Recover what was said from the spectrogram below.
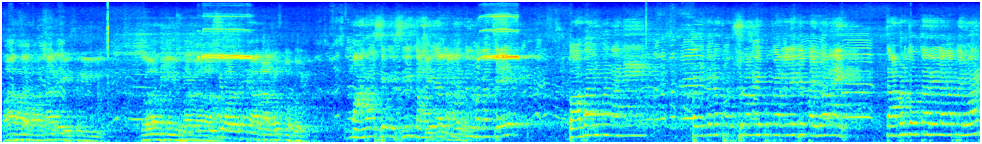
महाराष्ट्र केसरी गवादी विभागाला प्रारंभ होईल. महाराष्ट्र केसरी विभागाचे बाबा लिमन आणि पलीकडनं परशुरामने पुकारलेले जे पैलवान आहेत ताबडतोब तारे लागा पैलवान.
